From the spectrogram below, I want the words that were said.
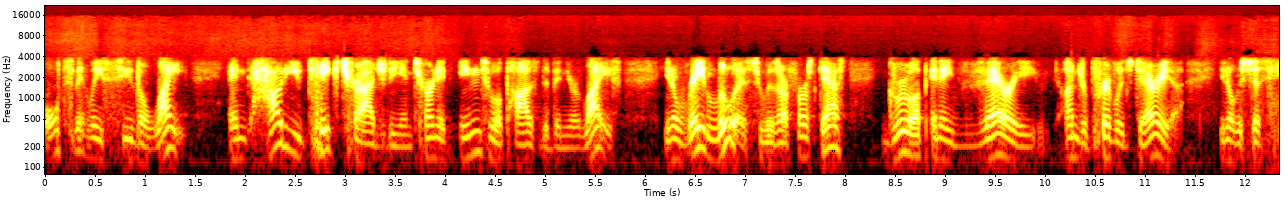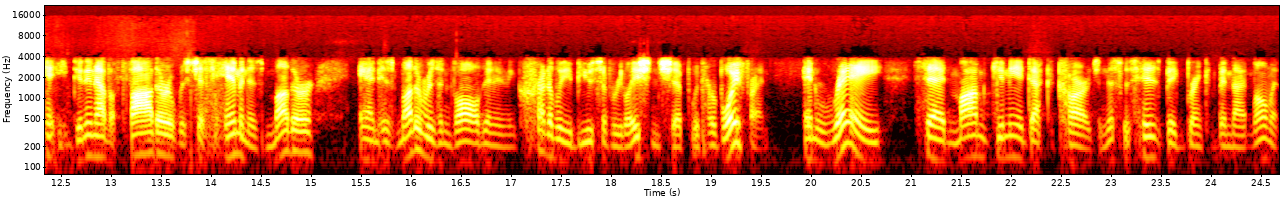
ultimately see the light? And how do you take tragedy and turn it into a positive in your life? You know, Ray Lewis, who was our first guest, grew up in a very underprivileged area. You know, it was just he didn't have a father. It was just him and his mother, and his mother was involved in an incredibly abusive relationship with her boyfriend. And Ray said, Mom, give me a deck of cards. And this was his big brink of midnight moment.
